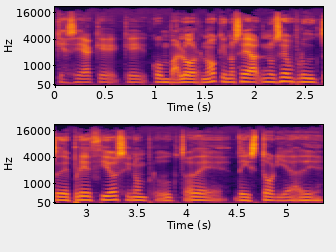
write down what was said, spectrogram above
que sea que, con valor, ¿no? Que no sea, no sea un producto de precio, sino un producto de, historia. De...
